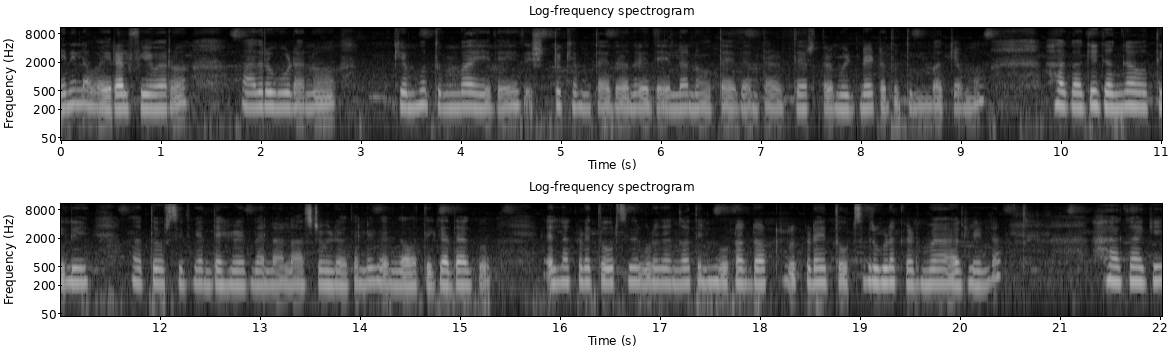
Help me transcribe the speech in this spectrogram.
ಏನಿಲ್ಲ, ವೈರಲ್ ಫೀವರು. ಆದರೂ ಕೂಡ ಕೆಮ್ಮು ತುಂಬ ಇದೆ. ಎಷ್ಟು ಕೆಮ್ತಾ ಇದ್ದಾಳೆ ಅಂದರೆ ಇದೆ, ಎಲ್ಲ ನೋವ್ತಾ ಇದೆ ಅಂತ ಹೇಳ್ತಾ ಇರ್ತಾಳೆ ಮಿಡ್ ನೈಟ್ ಅದು ತುಂಬ ಕೆಮ್ಮು. ಹಾಗಾಗಿ ಗಂಗಾವತಿಲಿ ತೋರಿಸಿದ್ವಿ ಅಂತ ಹೇಳಿದ್ನಲ್ಲ ಲಾಸ್ಟ್ ವೀಡಿಯೋದಲ್ಲಿ ಗಂಗಾವತಿ ಗದಗ. ಎಲ್ಲ ಕಡೆ ತೋರಿಸಿದ್ರು ಕೂಡ ಗಂಗಾವತಿಲಿ ಮೂರ್ನಾಲ್ಕು ಡಾಕ್ಟ್ರ್ ಕಡೆ ತೋರಿಸಿದ್ರು ಕೂಡ ಕಡಿಮೆ ಆಗಲಿಲ್ಲ. ಹಾಗಾಗಿ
